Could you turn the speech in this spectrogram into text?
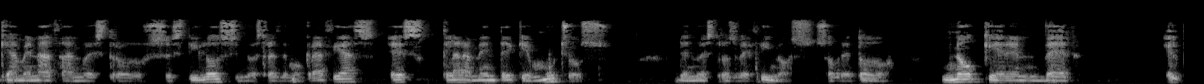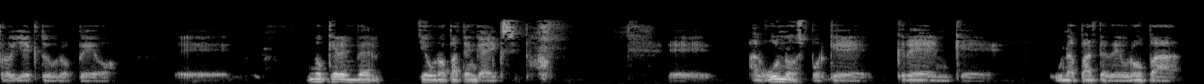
que amenaza nuestros estilos y nuestras democracias es claramente que muchos de nuestros vecinos, sobre todo, no quieren ver el proyecto europeo, eh, no quieren ver que Europa tenga éxito. Eh, algunos porque creen que una parte de Europa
